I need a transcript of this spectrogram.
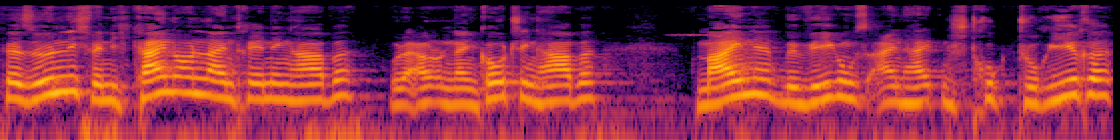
persönlich, wenn ich kein Online-Training habe oder Online-Coaching habe, meine Bewegungseinheiten strukturiere,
